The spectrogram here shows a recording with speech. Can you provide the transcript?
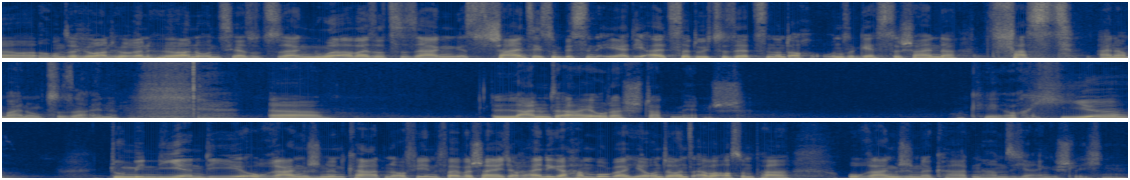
oh. Unsere Hörer und Hörerinnen hören uns ja sozusagen nur, aber sozusagen es scheint sich so ein bisschen eher die Alster durchzusetzen und auch unsere Gäste scheinen da fast einer Meinung zu sein. Äh, Landei oder Stadtmensch? Okay, auch hier dominieren die orangenen Karten auf jeden Fall. Wahrscheinlich auch einige Hamburger hier unter uns, aber auch so ein paar orangene Karten haben sich eingeschlichen.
